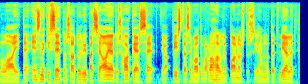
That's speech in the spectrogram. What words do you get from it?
laite. Ensinnäkin se, että on saatu ylipäätään se ajatus hakea se ja pistää se valtava rahallinen panostus siihen, mutta että vielä, että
